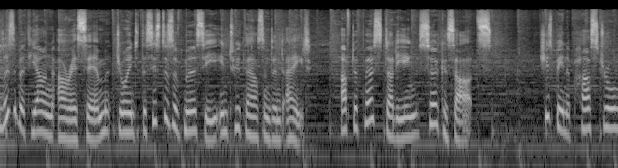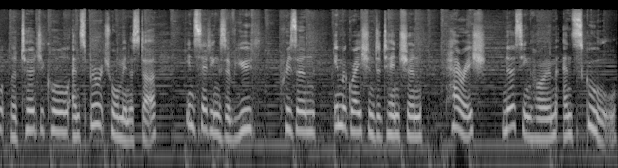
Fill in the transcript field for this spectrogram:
Elizabeth Young, RSM, joined the Sisters of Mercy in 2008 after first studying circus arts. She's been a pastoral, liturgical, and spiritual minister in settings of youth, prison, immigration detention, parish, nursing home, and school.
